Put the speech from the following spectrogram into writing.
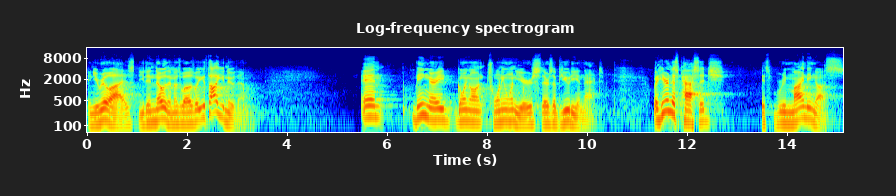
And you realized you didn't know them as well as what you thought you knew them. And being married, going on 21 years, there's a beauty in that. But here in this passage, it's reminding us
